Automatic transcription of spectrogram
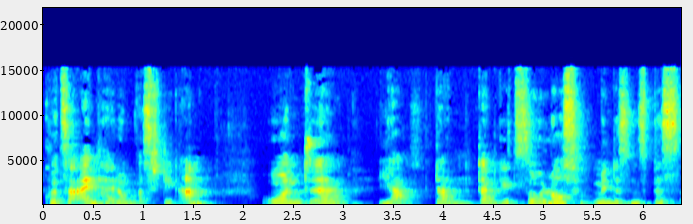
kurze Einteilung, was steht an. Und ähm, ja, dann, dann geht es so los, mindestens bis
